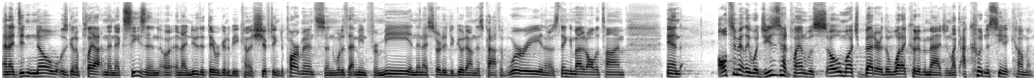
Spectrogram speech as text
And I didn't know what was going to play out in the next season, or, and I knew that they were going to be kind of shifting departments, and what does that mean for me? And then I started to go down this path of worry, and then I was thinking about it all the time. And ultimately, what Jesus had planned was so much better than what I could have imagined. Like, I couldn't have seen it coming.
